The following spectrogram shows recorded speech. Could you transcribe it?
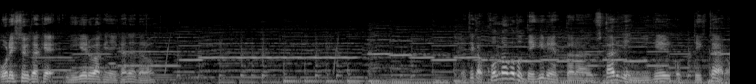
俺一人だけ逃げるわけにはいかないだろ。てかこんなことできるんやったら二人で逃げることできたやろ。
